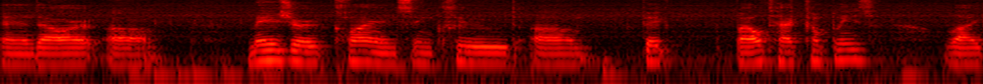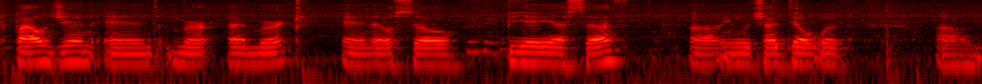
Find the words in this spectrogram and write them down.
and our uh, major clients include um, big biotech companies like Biogen and Mer- uh, Merck, and also BASF, uh, in which I dealt with um,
